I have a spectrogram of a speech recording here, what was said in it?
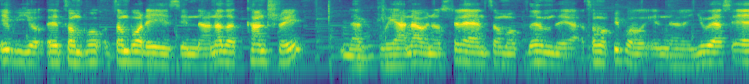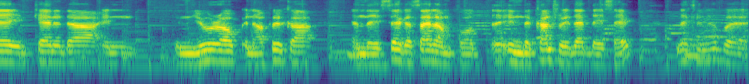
if you if somebody is in another country, like we are now in Australia, and some of them, they are some of people in uh, USA, in Canada, in in Europe, in Africa, and they seek asylum for in the country that they seek. They can have a,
